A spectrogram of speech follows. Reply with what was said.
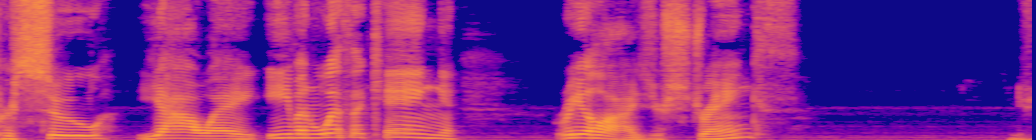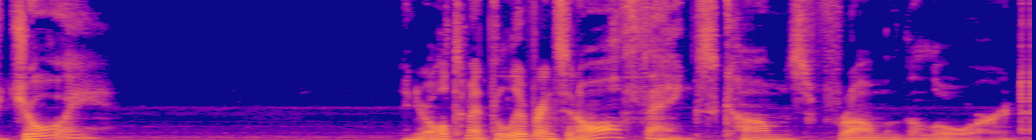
Pursue Yahweh, even with a king. Realize your strength, and your joy, and your ultimate deliverance in all things comes from the Lord.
